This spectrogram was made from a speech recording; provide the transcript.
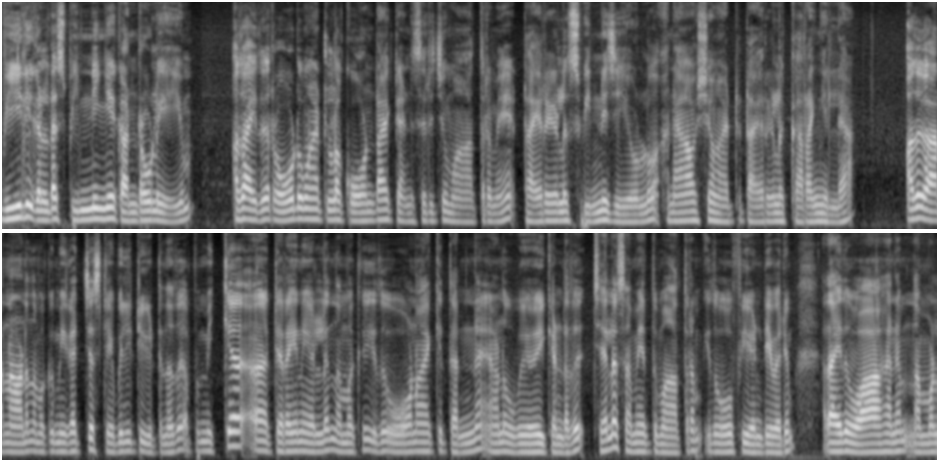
വീലുകളുടെ സ്പിന്നിങ് കൺട്രോൾ ചെയ്യും. അതായത് റോഡുമായിട്ടുള്ള കോണ്ടാക്റ്റ് അനുസരിച്ച് മാത്രമേ ടയറുകൾ സ്പിന്ന് ചെയ്യുള്ളൂ. അനാവശ്യമായിട്ട് ടയറുകൾ കറങ്ങില്ല. അത് കാരണമാണ് നമുക്ക് മികച്ച സ്റ്റെബിലിറ്റി കിട്ടുന്നത്. അപ്പോൾ മിക്ക ടെറൈനുകളിലും നമുക്ക് ഇത് ഓണാക്കി തന്നെ ആണ് ഉപയോഗിക്കേണ്ടത്. ചില സമയത്ത് മാത്രം ഇത് ഓഫ് ചെയ്യേണ്ടി വരും. അതായത് വാഹനം നമ്മൾ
